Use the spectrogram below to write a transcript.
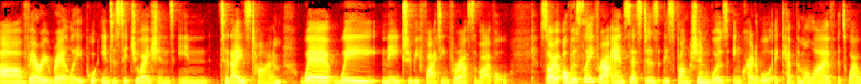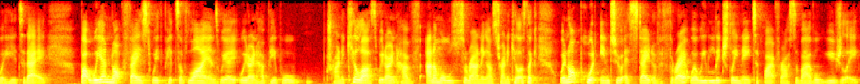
are very rarely put into situations in today's time where we need to be fighting for our survival. So, obviously, for our ancestors, this function was incredible. It kept them alive. It's why we're here today. But we are not faced with pits of lions. We, we don't have people trying to kill us. We don't have animals surrounding us trying to kill us. Like, we're not put into a state of threat where we literally need to fight for our survival, usually.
